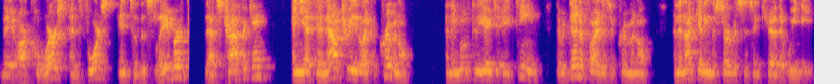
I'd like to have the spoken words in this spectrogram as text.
they are coerced and forced into this labor that's trafficking, and yet they're now treated like a criminal. And they move to the age of 18, they're identified as a criminal, and they're not getting the services and care that we need.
